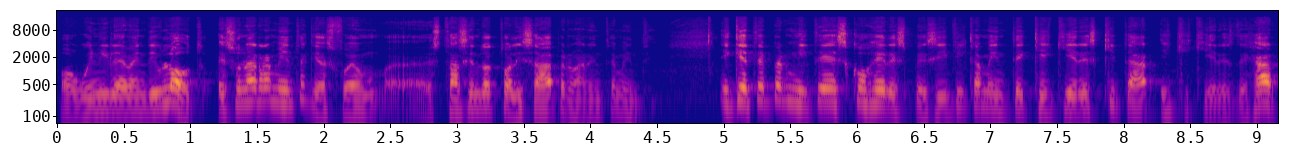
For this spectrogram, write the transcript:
o Win11 Debloat. Es una herramienta que fue, eh, está siendo actualizada permanentemente y que te permite escoger específicamente qué quieres quitar y qué quieres dejar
